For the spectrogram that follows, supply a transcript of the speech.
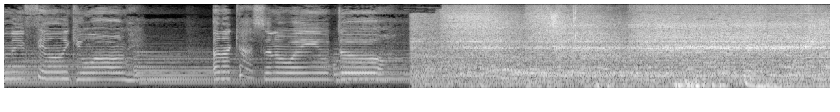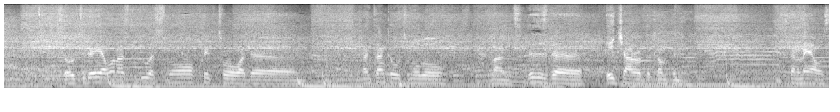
Feel like you want me, and I guess in a way you do. So today I want us to do a small quick tour at the Kantanka Automobile plant. This is the HR of the company. It's name I was.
